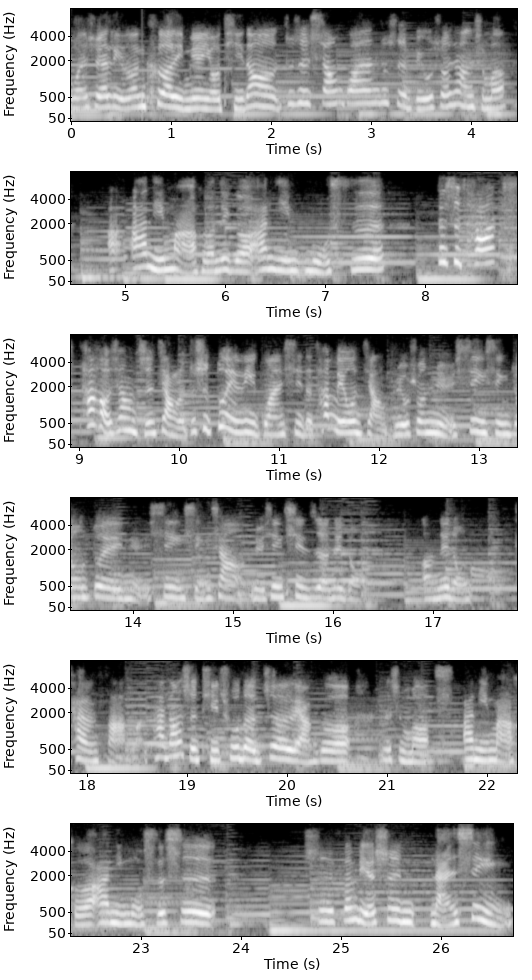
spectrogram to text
文学理论课里面有提到，就是相关，就是比如说像什么阿阿尼玛和那个阿尼姆斯，但是他他好像只讲了就是对立关系的，他没有讲，比如说女性心中对女性形象、女性气质的那种，呃，那种。看法嘛，他当时提出的这两个那什么阿尼玛和阿尼姆斯是是分别是男性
